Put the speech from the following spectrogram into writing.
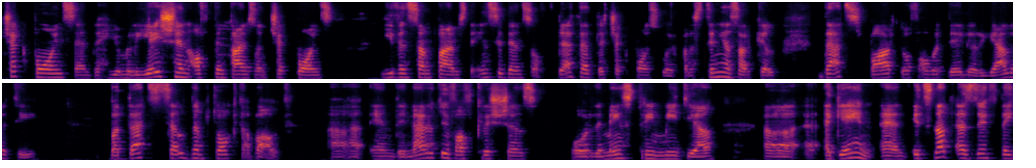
checkpoints, and the humiliation, oftentimes on checkpoints, even sometimes the incidents of death at the checkpoints where Palestinians are killed. That's part of our daily reality, but that's seldom talked about uh, in the narrative of Christians or the mainstream media, uh, again, and it's not as if they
